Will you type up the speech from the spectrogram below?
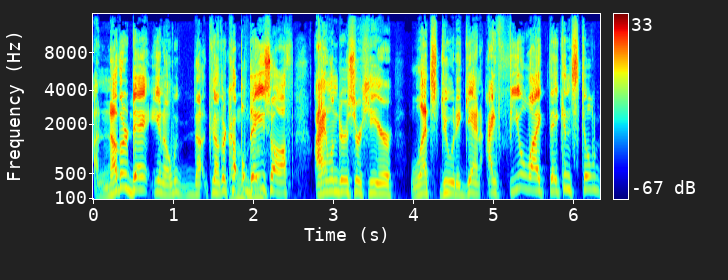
another day, you know, another couple days off. Islanders are here. Let's do it again. I feel like they can still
